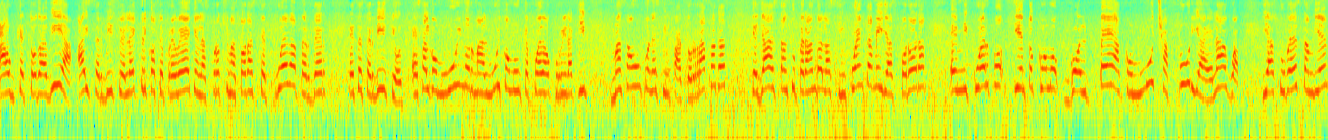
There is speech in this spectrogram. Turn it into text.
aunque todavía hay servicio eléctrico, se prevé que en las próximas horas se pueda perder ese servicio. Es algo muy normal, muy común que pueda ocurrir aquí, más aún con este impacto. Ráfagas que ya están superando las 50 millas por hora. En mi cuerpo siento como golpea con mucha furia el agua y a su vez también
